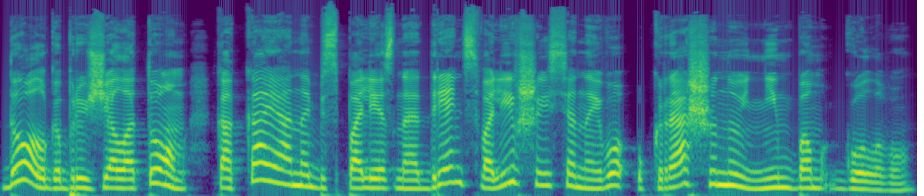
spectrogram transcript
долго брюзжал о том, какая она бесполезная дрянь, свалившаяся на его украшенную нимбом голову.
